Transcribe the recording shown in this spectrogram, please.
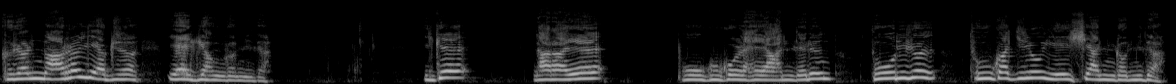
그런 말을 여기서 얘기한 겁니다. 이게 나라의 보국을 해야 한다는 도리를 두 가지로 예시한 겁니다.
